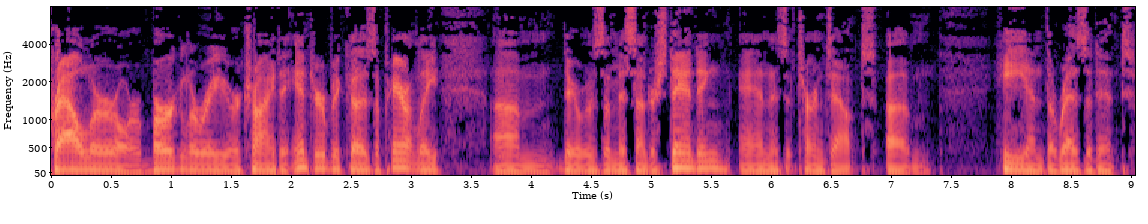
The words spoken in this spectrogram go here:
prowler or burglary or trying to enter because apparently um, there was a misunderstanding, and as it turns out, um, he and the resident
